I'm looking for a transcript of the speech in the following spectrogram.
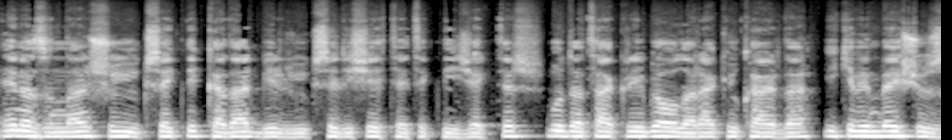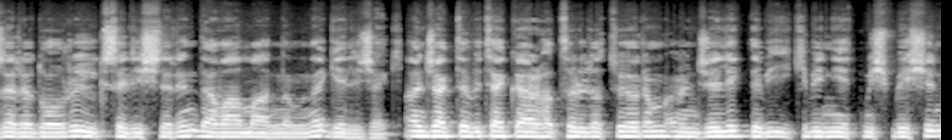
en azından şu yükseklik kadar bir yükselişi tetikleyecektir. Bu da takribi olarak yukarıda 2500'lere doğru yükselişlerin devamı anlamına gelecek. Ancak tabi tekrar hatırlatıyorum öncelikle bir 2075'in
